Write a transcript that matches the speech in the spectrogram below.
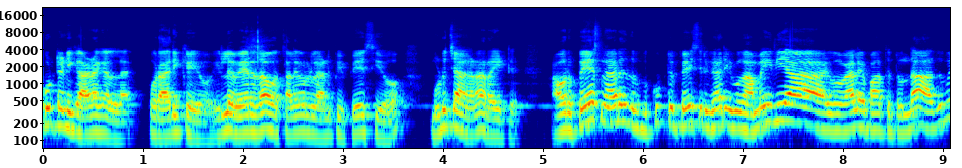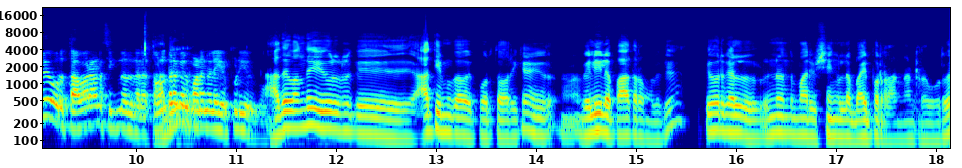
கூட்டணிக்கு அழகல்ல. ஒரு அறிக்கையோ இல்ல வேற ஏதாவது ஒரு தலைவர்களை அனுப்பி பேசியோ முடிச்சாங்கன்னா ரைட்டு. அவர் பேசினாரு இது கூப்பிட்டு பேசியிருக்காரு இவங்க அமைதியா இவங்க வேலையை பார்த்துட்டு இருந்தா அதுவே ஒரு தவறான சிக்னல் தானே. தொண்டர்கள் மனநிலை எப்படி இருக்கும்? அது வந்து இவர்களுக்கு அதிமுகவை பொறுத்த வரைக்கும் வெளியில பார்க்குறவங்களுக்கு இவர்கள் இன்னும் இந்த மாதிரி விஷயங்கள்ல பயப்படுறாங்கன்ற ஒரு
